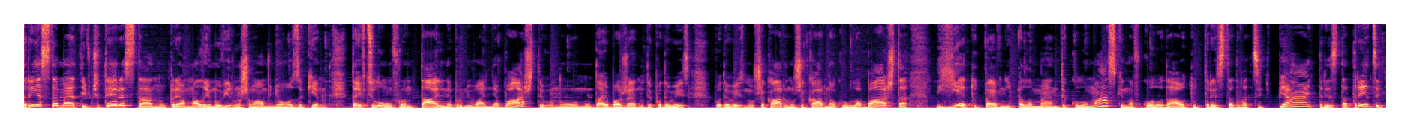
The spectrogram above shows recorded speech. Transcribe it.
300 метрів, 400, ну прям мало ймовірно, що вам в нього закинуть. Та й в цілому фронтальне бронювання башти, воно, ну дай боже, ну ти подивись, подивись, ну шикарно, ну шикарна округла башта. Є тут певні елементи коломаски навколо, да, отут 325, 330.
